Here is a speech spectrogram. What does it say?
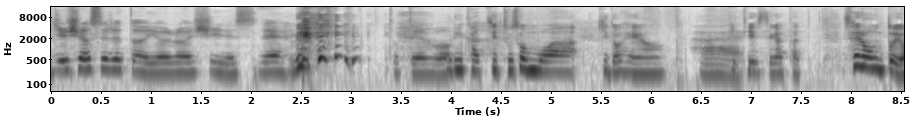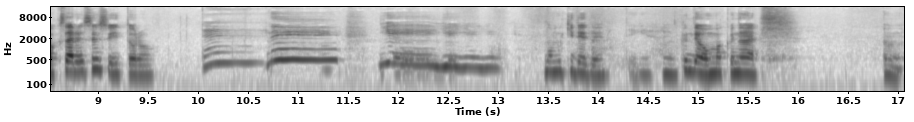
受賞するとよろしいですねとても 우리 같이 두 손 모아 기도해요. はい BTS가 다 새로운 또 역사를 쓸 수 있도록. で 네. 예, 예, 예, 예. 너무 기대돼. できる 응, 근데 엄마 그날 응,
